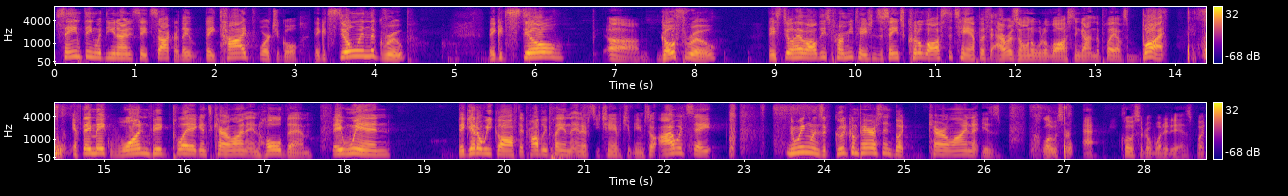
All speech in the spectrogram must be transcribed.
Same thing with the United States soccer. They they tied Portugal. They could still win the group. They could still um, go through. They still have all these permutations. The Saints could have lost to Tampa if Arizona would have lost and gotten the playoffs. But if they make one big play against Carolina and hold them, they win. They get a week off. They probably play in the NFC Championship game. So I would say New England's a good comparison, but Carolina is closer at closer to what it is. But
